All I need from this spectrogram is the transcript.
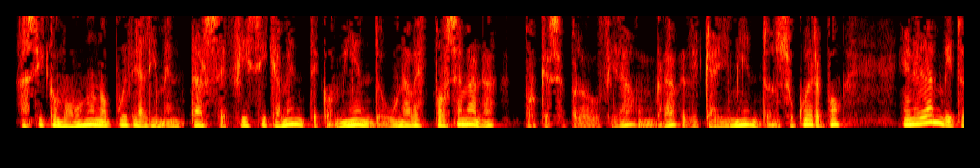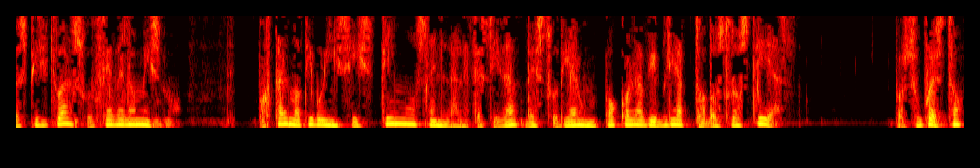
Así como uno no puede alimentarse físicamente comiendo una vez por semana, porque se producirá un grave decaimiento en su cuerpo, en el ámbito espiritual sucede lo mismo. Por tal motivo insistimos en la necesidad de estudiar un poco la Biblia todos los días. Por supuesto,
